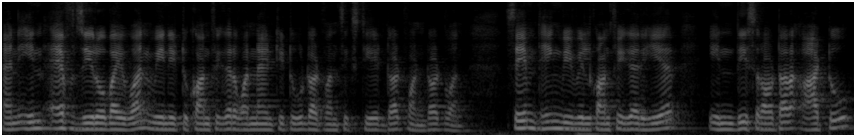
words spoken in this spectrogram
and in F0 by 1 we need to configure 192.168.1.1. Same thing we will configure here in this router R2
